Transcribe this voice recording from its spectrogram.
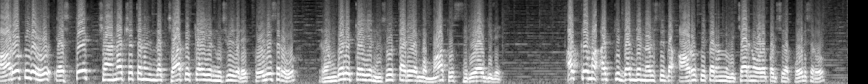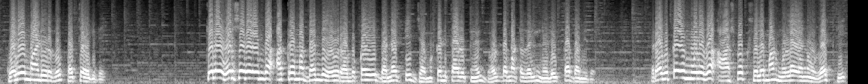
ಆರೋಪಿಗಳು ಎಷ್ಟೇ ಚಾಣಾಕ್ಷತನದಿಂದ ಚಾಪೆ ಕೆಳಗೆ ನುಸುಳಿದರೆ ಪೊಲೀಸರು ರಂಗೋಲಿ ಕೆಳಗೆ ನುಸುತ್ತಾರೆ ಎಂಬ ಮಾತು ಸರಿಯಾಗಿದೆ. ಅಕ್ರಮ ಅಕ್ಕಿ ದಂಧೆ ನಡೆಸುತ್ತಿದ್ದ ಆರೋಪಿತರನ್ನು ವಿಚಾರಣೆ ಒಳಪಡಿಸಿದ ಪೊಲೀಸರು ಕೊಲೆ ಮಾಡಿರುವುದು ಪತ್ತೆಯಾಗಿದೆ. ಕೆಲವು ವರ್ಷಗಳಿಂದ ಅಕ್ರಮ ದಂಧೆಯು ರಬಕೈ ಬನ್ನಟ್ಟಿ ಜಮಖಂಡಿ ತಾಲೂಕಿನಲ್ಲಿ ದೊಡ್ಡ ಮಟ್ಟದಲ್ಲಿ ನಡೆಯುತ್ತಾ ಬಂದಿದೆ. ರಬಕೈ ಮೂಲದ ಅಶೋಕ್ ಸುಲೇಮಾನ್ ಮುಲ್ಲಾ ಎನ್ನುವ ವ್ಯಕ್ತಿ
